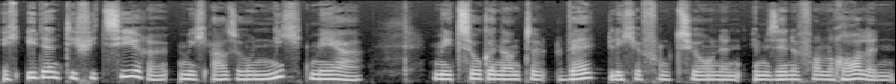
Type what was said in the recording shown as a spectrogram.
Ich identifiziere mich also nicht mehr mit sogenannte weltliche Funktionen im Sinne von Rollen,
